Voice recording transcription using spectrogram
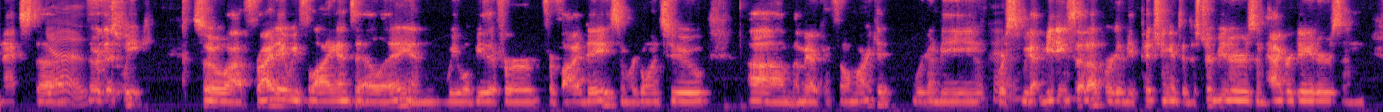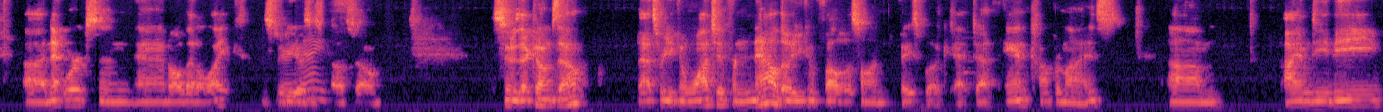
next uh, yes. or this week. So uh, Friday we fly into LA and we will be there for for five days, and we're going to um, American Film Market. We're going to be okay. we got meetings set up. We're going to be pitching it to distributors and aggregators and uh, networks and and all that alike, the studios nice. and stuff. So as soon as that comes out, that's where you can watch it. For now, though, you can follow us on Facebook at Death and Compromise, um, IMDb,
